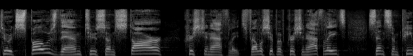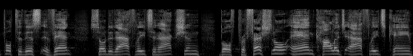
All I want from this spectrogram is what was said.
to expose them to some star Christian Athletes. Fellowship of Christian Athletes sent some people to this event. So did Athletes in Action. Both professional and college athletes came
